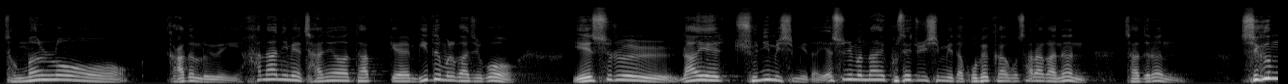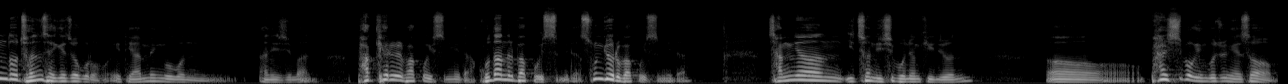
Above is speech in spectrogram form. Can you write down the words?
정말로 가들루웨이 하나님의 자녀답게 믿음을 가지고 예수를 나의 주님이십니다. 예수님은 나의 구세주이십니다. 고백하고 살아가는 자들은 지금도 전 세계적으로 이 대한민국은 아니지만 박해를 받고 있습니다. 고난을 받고 있습니다. 순교를 받고 있습니다. 작년 2025년 기준 어 80억 인구 중에서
